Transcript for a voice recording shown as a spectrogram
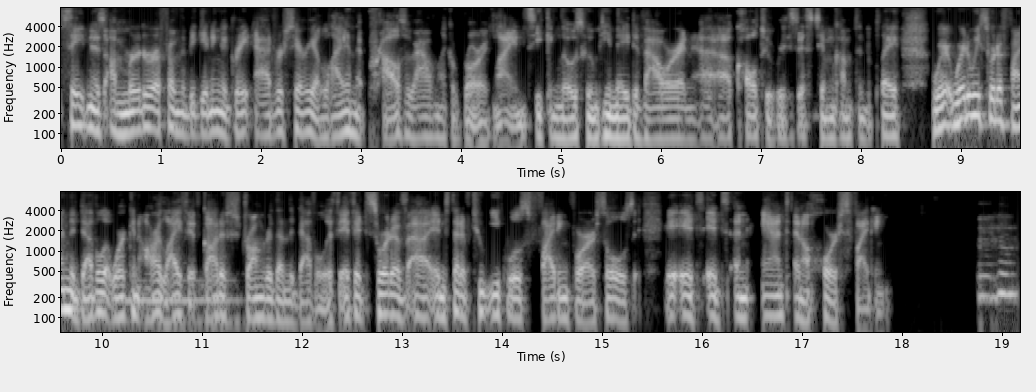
Satan as a murderer from the beginning, a great adversary, a lion that prowls around like a roaring lion, seeking those whom he may devour, and a, a call to resist him comes into play. Where where do we sort of find the devil at work in our life if God is stronger than the devil? If if it's sort of uh, instead of two equals fighting for our souls, it, it's it's an ant and a horse fighting. Mm -hmm.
